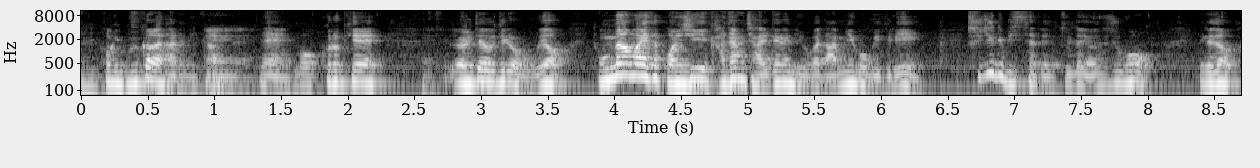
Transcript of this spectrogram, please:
음. 거기 물가가 다르니까. 네. 네, 뭐 그렇게 열대어들이 오고요. 동남아에서 번식이 가장 잘 되는 이유가 남미 고기들이 수질이 비슷하대요. 둘 다 연수고. 그래서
